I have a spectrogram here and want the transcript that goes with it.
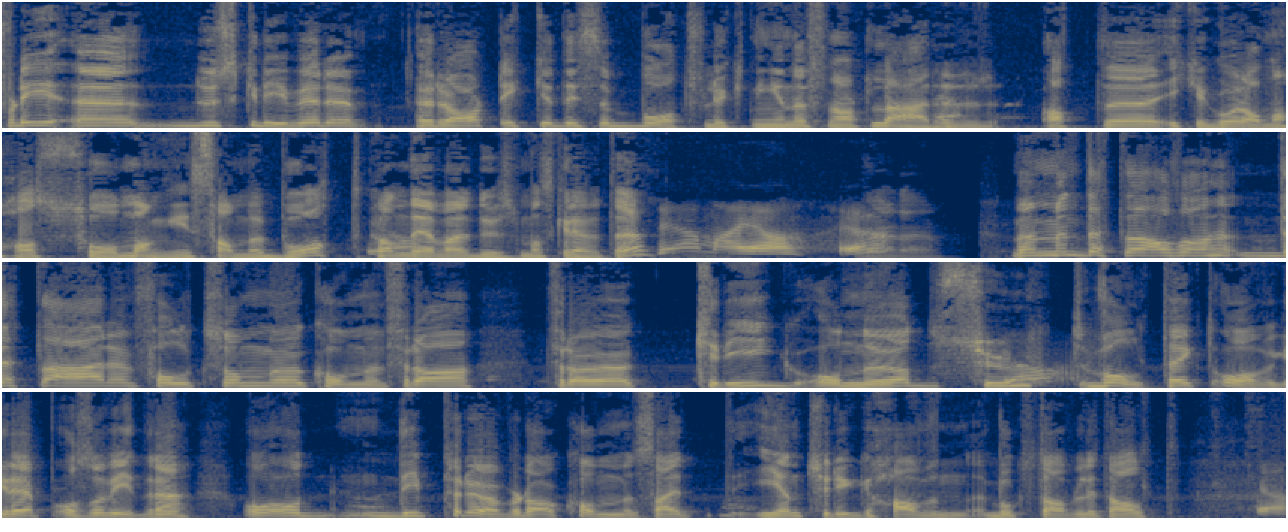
fordi eh, du skriver eh, rart ikke disse båtflyktningene snart lærer at det eh, ikke går an å ha så mange i samme båt. Kan ja. det være du som har skrevet det? Det er meg, ja. ja. Det det. Men, men dette, altså, dette, er folk som kommer fra, fra krig og nød, sult, ja. voldtekt, overgrep osv. Og, og, og de prøver da å komme seg i en trygg havn, bokstavelig talt. Ja.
